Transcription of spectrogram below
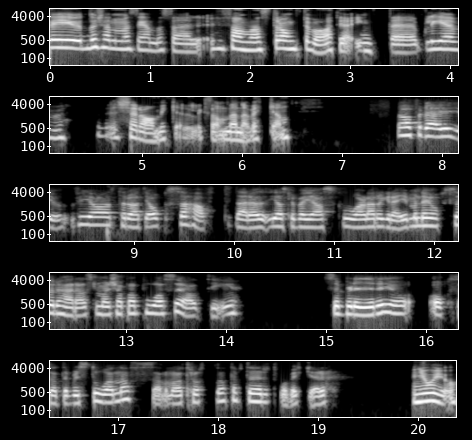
det, är ju, då känner man sig ändå så här, hur fan vad strångt det var att jag inte blev keramiker liksom denna veckan. ja, för det är ju, för jag tror att jag också haft där jag skulle börja göra skålar och grejer, men det är också det här, att ska man köpa på sig allting så blir det ju också att det blir stående sen när man har tröttnat efter två veckor. Jo, jo.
